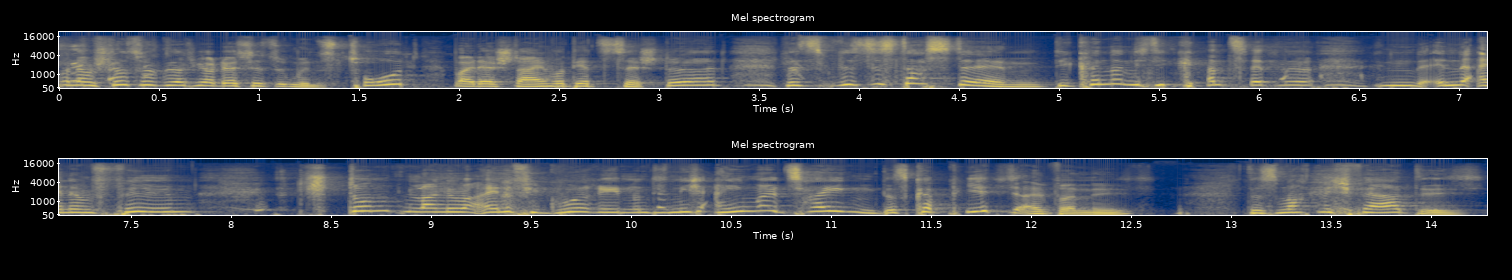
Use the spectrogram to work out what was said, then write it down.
Und am Schluss wird gesagt, ja, der ist jetzt übrigens tot, weil der Stein wird jetzt zerstört. Was, was ist das denn? Die können doch nicht die ganze Zeit nur in, in einem Film stundenlang über eine Figur reden und die nicht einmal zeigen. Das kapiere ich einfach nicht. Das macht mich fertig.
